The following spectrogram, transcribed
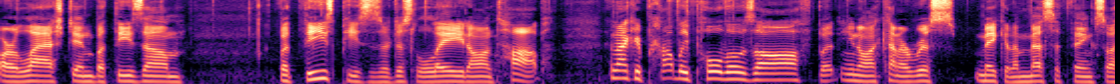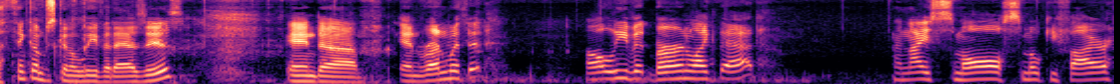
are lashed in, but these um, but these pieces are just laid on top. And I could probably pull those off, but you know, I kind of risk making a mess of things. So I think I'm just gonna leave it as is and, uh, and run with it. I'll leave it burn like that. A nice small smoky fire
